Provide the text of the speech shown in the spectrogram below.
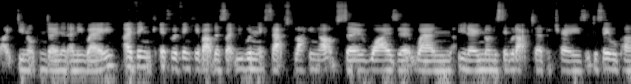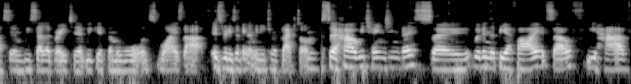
like do not condone in any way. I think if we're thinking about this, like we wouldn't accept blacking up. So why is it when, you know, non disabled actor portrays a disabled person, we celebrate it, we give them awards? Why is that? It's really something that we need to reflect on. Um, so how are we changing this? So within the BFI itself, we have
